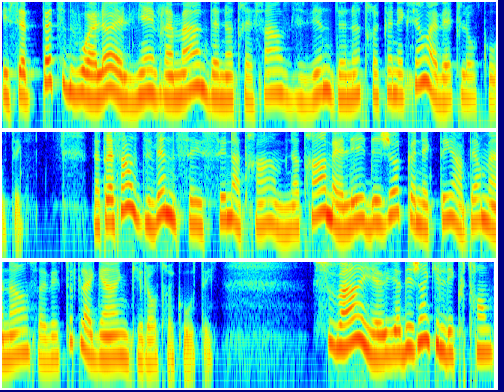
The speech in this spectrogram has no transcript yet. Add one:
Et cette petite voix-là, elle vient vraiment de notre essence divine, de notre connexion avec l'autre côté. Notre essence divine, c'est notre âme. Notre âme, elle est déjà connectée en permanence avec toute la gang qui est l'autre côté. Souvent, il y, a des gens qui ne l'écouteront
